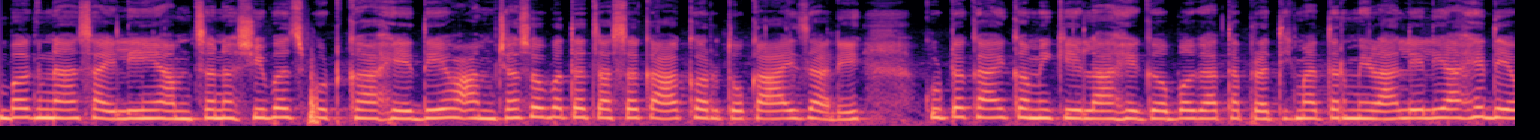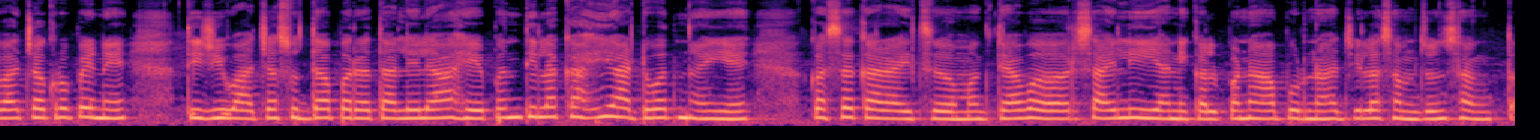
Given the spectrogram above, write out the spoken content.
बघ ना सायली आमचं नशीबच फुटकं आहे. देव आमच्यासोबतच असं का करतो? काय जाणे? कुठं काय कमी केलं आहे ग? बघ आता प्रतिमा तर मिळालेली आहे देवाच्या कृपेने. तिची वाचासुद्धा परत आलेल्या आहे पण तिला काही आठवत नाही आहे कसं करायचं? मग त्यावर सायली आणि कल्पना पूर्ण आजीला समजून सांगत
